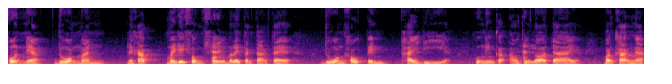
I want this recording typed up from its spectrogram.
คนเนี่ย ดวงมันนะครับ ไม่ได้ส่งเสริมอะไรต่างๆ แต่ดวงเขาเป็นไพ่ดีอะพ วกนี้มันก็เอาตัวรอดได้อะบางครั้งอะ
